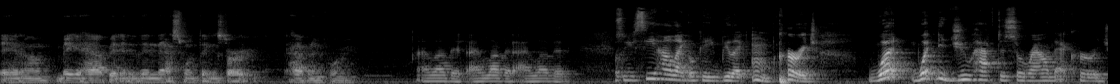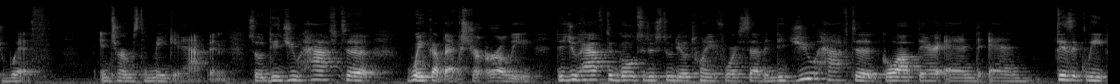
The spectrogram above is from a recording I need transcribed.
and um, make it happen. And then that's when things start happening for me. I love it. I love it. I love it. So you see how like okay, you'd be like, mm, courage. What what did you have to surround that courage with? in terms to make it happen. So did you have to wake up extra early? Did you have to go to the studio 24/7? Did you have to go out there and and physically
